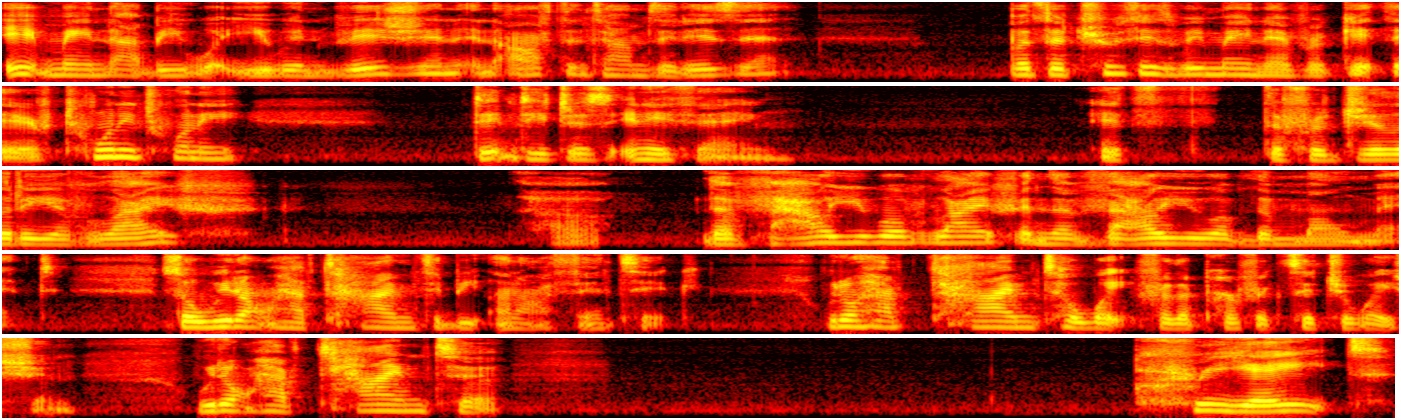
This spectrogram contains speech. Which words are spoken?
it may not be what you envision, and oftentimes it isn't. But the truth is, we may never get there. If 2020 didn't teach us anything, it's the fragility of life, uh, the value of life, and the value of the moment. So we don't have time to be unauthentic. We don't have time to wait for the perfect situation. We don't have time to create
